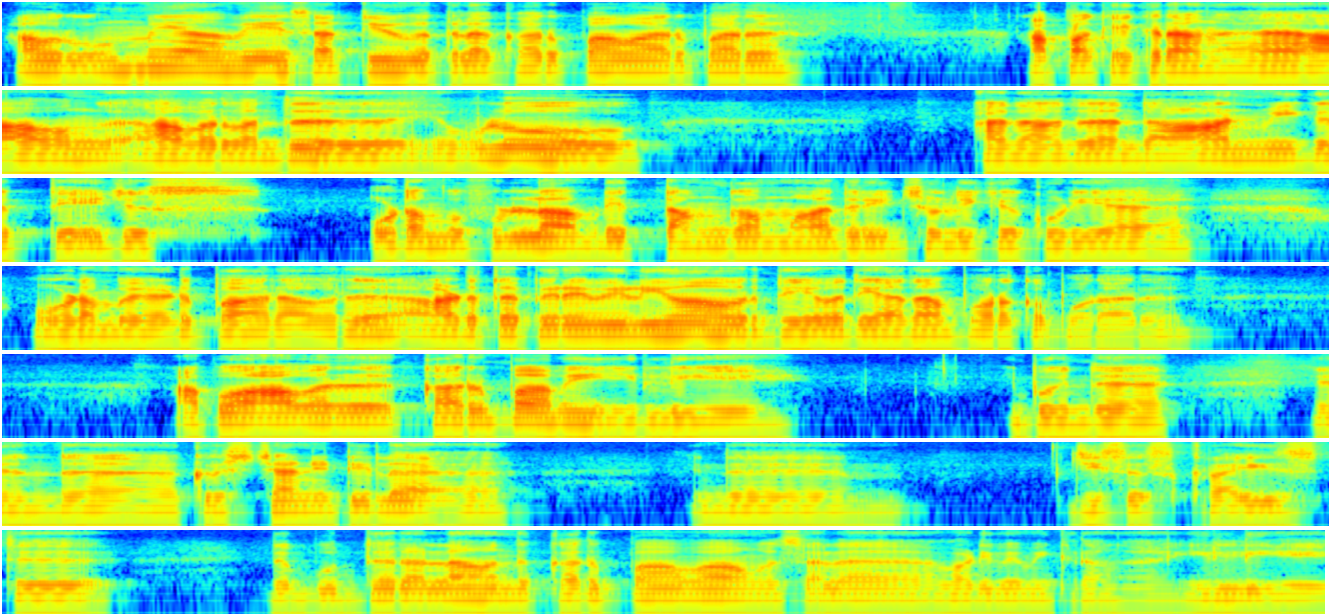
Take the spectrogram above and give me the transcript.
அவர் உண்மையாகவே சத்தியுகத்தில் கருப்பாவாக இருப்பார்? அப்பா கேட்குறாங்க அவங்க அவர் வந்து எவ்வளோ அதாவது அந்த ஆன்மீக தேஜஸ் உடம்பு ஃபுல்லாக அப்படியே தங்கம் மாதிரி ஜொலிக்கக்கூடிய உடம்பை எடுப்பார் அவர். அடுத்த பிறவிலையும் அவர் தேவதையாக தான் பிறக்க போகிறாரு அப்போது அவர் கருப்பாகவே இல்லையே. இப்போ இந்த இந்த கிறிஸ்டானிட்டியில் இந்த ஜீசஸ் கிரைஸ்ட்டு இந்த புத்தரெல்லாம் வந்து கருப்பாவாக அவங்க சிலை வடிவமைக்கிறாங்க? இல்லையே.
